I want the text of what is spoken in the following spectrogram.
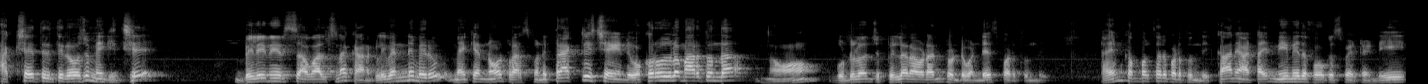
అక్షయ తృతీయ రోజు మీకు ఇచ్చే బిలినీర్స్ అవ్వాల్సిన కానుకలు. ఇవన్నీ మీరు మేక్ ఎన్ నోట్ రాసుకోండి. ప్రాక్టీస్ చేయండి. ఒక రోజులో మారుతుందా? నో గుడ్డులోంచి పిల్లలు రావడానికి ట్వంటీ వన్ డేస్ పడుతుంది. టైం కంపల్సరీ పడుతుంది. కానీ ఆ టైం మీ మీద ఫోకస్ పెట్టండి.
